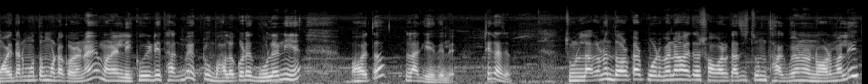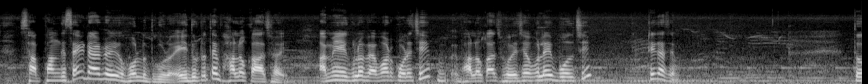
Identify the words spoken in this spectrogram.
ময়দার মতো মোটা করে নয় মানে লিকুইডই থাকবে, একটু ভালো করে গুলে নিয়ে হয়তো লাগিয়ে দিলে। ঠিক আছে? চুন লাগানোর দরকার পড়বে না, হয়তো সবার কাছে চুন থাকবে না নর্মালি ফাঙ্গিসাইড আর ওই হলুদ গুঁড়ো, এই দুটোতে ভালো কাজ হয়। আমি এগুলো ব্যবহার করেছি, ভালো কাজ হয়েছে বলেই বলছি। ঠিক আছে? তো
